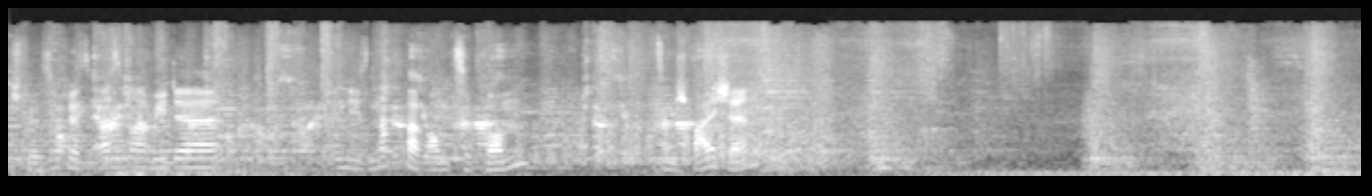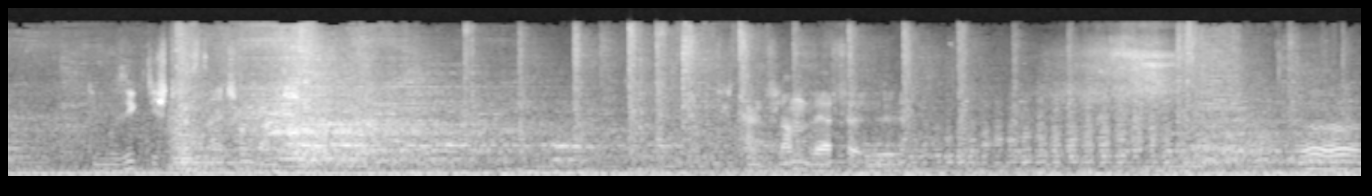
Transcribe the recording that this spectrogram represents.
Ich versuche jetzt erstmal wieder in diesen Nachbarraum zu kommen, zum Speichern. Die Musik, die stresst einen schon ganz schön. Kein Flammenwerferöl. Äh.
